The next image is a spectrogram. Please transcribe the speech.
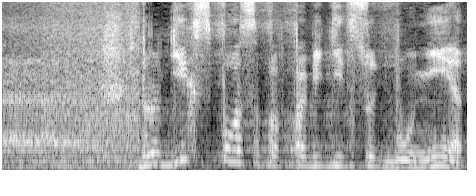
Других способов победить судьбу нет.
